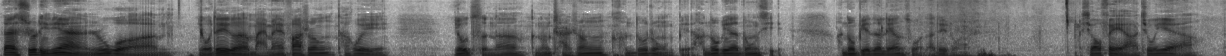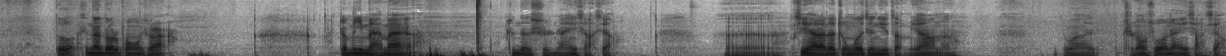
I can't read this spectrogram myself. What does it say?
在实体店如果有这个买卖发生，它会由此呢可能产生很多种别很多别的东西，很多别的连锁的这种消费啊、就业啊，得现在都是朋友圈，这么一买卖啊，真的是难以想象。呃，接下来的中国经济怎么样呢？我只能说难以想象。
